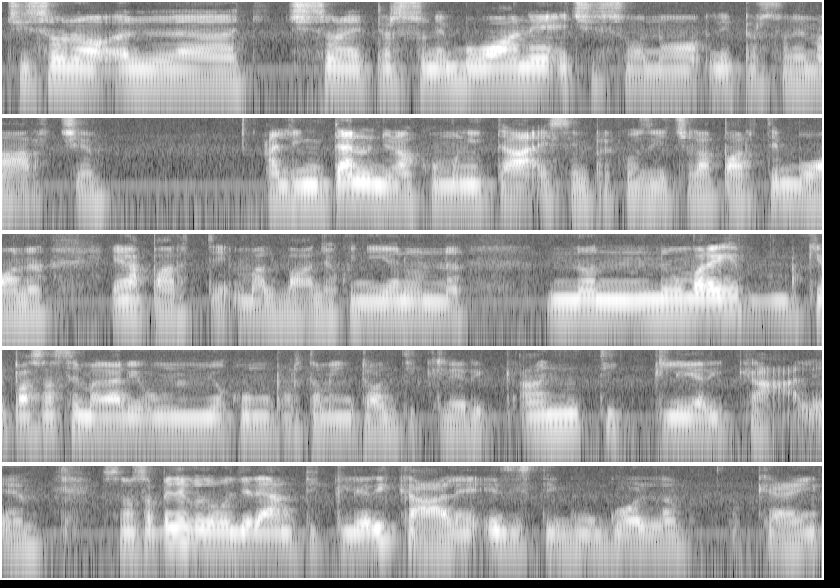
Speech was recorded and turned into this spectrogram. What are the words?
Ci sono, il, ci sono le persone buone e ci sono le persone marce. All'interno di una comunità è sempre così, c'è la parte buona e la parte malvagia. Quindi io non non, non vorrei che, che, passasse magari un mio comportamento anticleric- anticlericale. Se non sapete cosa vuol dire anticlericale, esiste Google, ok?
